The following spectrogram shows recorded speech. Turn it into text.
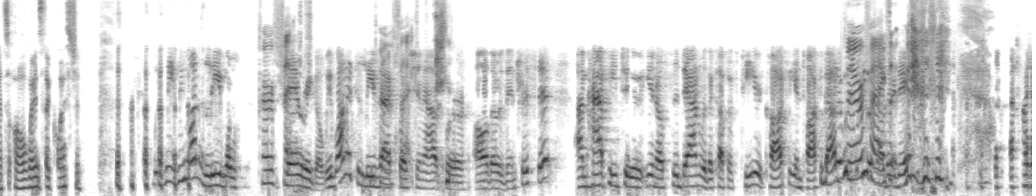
That's always the question. we, we, we want to leave a Perfect. There we go. We wanted to leave Perfect. that question out for all those interested. I'm happy to, you know, sit down with a cup of tea or coffee and talk about it with Perfect. you another day. I,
